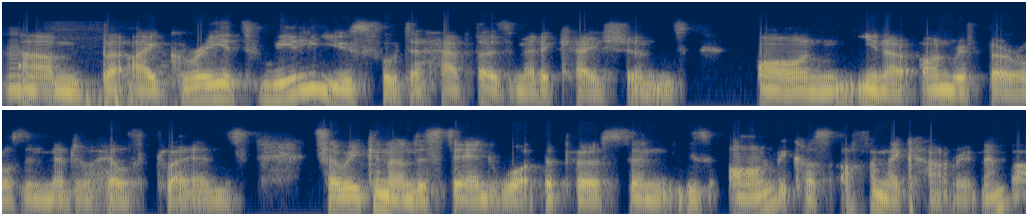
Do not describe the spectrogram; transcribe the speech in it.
Mm. Um, but I agree, it's really useful to have those medications on you know on referrals and mental health plans so we can understand what the person is on because often they can't remember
